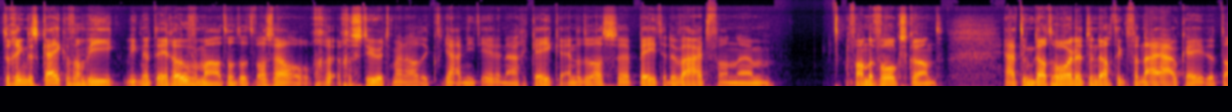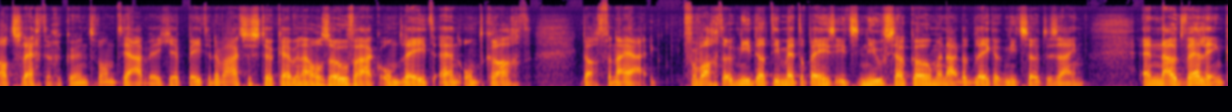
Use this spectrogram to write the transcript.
toen ging ik dus kijken van wie, wie ik nou tegenover me had. Want dat was wel ge gestuurd, maar daar had ik ja, niet eerder naar gekeken. En dat was Peter de Waard van, um, van de Volkskrant ja, toen ik dat hoorde, toen dacht ik van, nou ja, oké, dat had slechter gekund. Want ja, weet je, Peter de Waardse stukken hebben nou al zo vaak ontleed en ontkracht. Ik dacht van, nou ja, ik, ik verwachtte ook niet dat hij met opeens iets nieuws zou komen. Nou, dat bleek ook niet zo te zijn. En Nout Welling,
